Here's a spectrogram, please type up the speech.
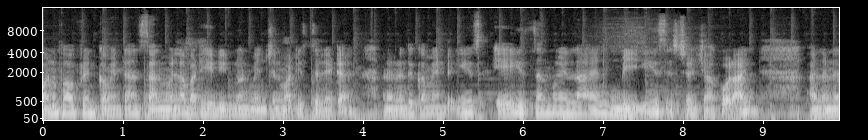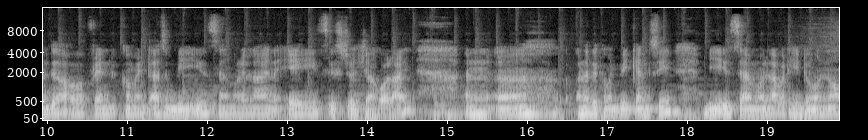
one of our friend comment as salmonella but he did not mention what is the letter. And another comment is a is salmonella and b is escherichia coli and another our friend comment as b is salmonella and a is escherichia coli and uh, another comment we can see b is salmonella but he don't know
